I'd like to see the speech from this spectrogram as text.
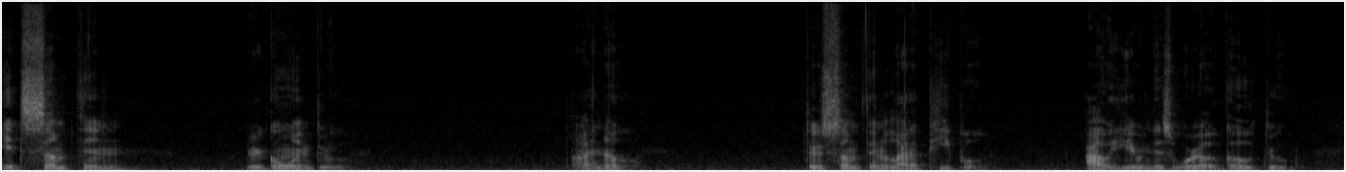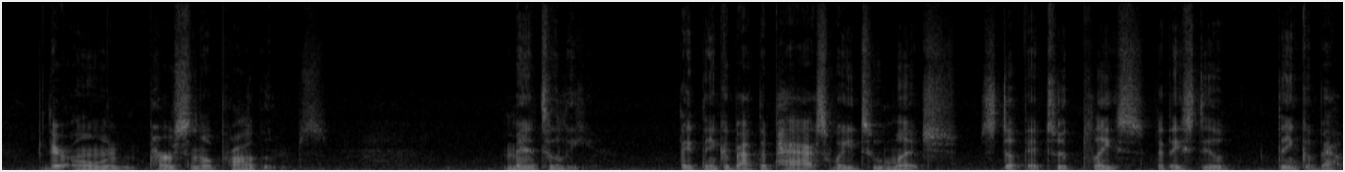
It's something you're going through. I know. There's something a lot of people out here in this world go through. Their own personal problems. Mentally they think about the past way too much. Stuff that took place that they still think about.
